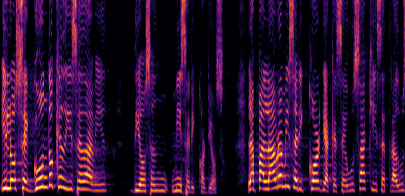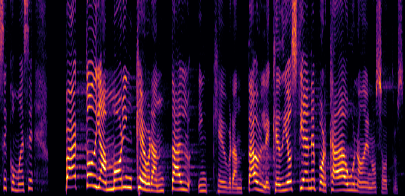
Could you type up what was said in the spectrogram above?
Y lo segundo que dice David, Dios es misericordioso. La palabra misericordia que se usa aquí se traduce como ese pacto de amor inquebrantable, que Dios tiene por cada uno de nosotros.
